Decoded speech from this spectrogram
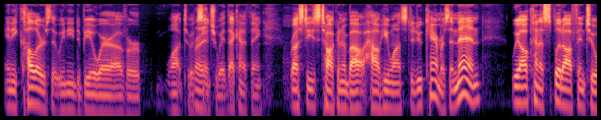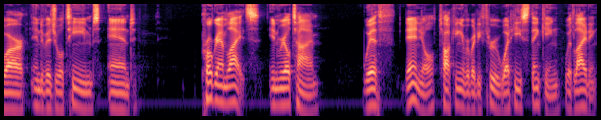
Any colors that we need to be aware of or want to accentuate that kind of thing. Rusty's talking about how he wants to do cameras, and then we all kind of split off into our individual teams and program lights in real time with Daniel talking everybody through what he's thinking with lighting.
